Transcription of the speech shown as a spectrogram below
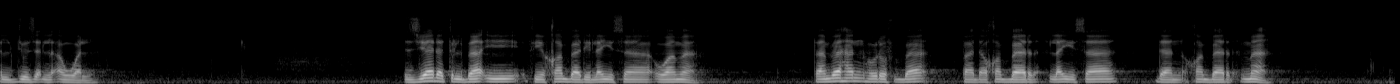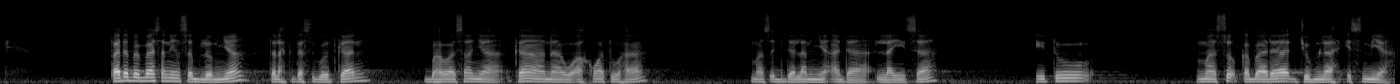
al-Juz' al-Awwal. Ziyadatul ba'i fi khabari laisa wa ma. Tambahan huruf ba pada khabar laisa dan khabar ma. Pada pembahasan yang sebelumnya telah kita sebutkan bahwasanya kana wa akhwatuha masuk di dalamnya ada laisa itu masuk kepada jumlah ismiyah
